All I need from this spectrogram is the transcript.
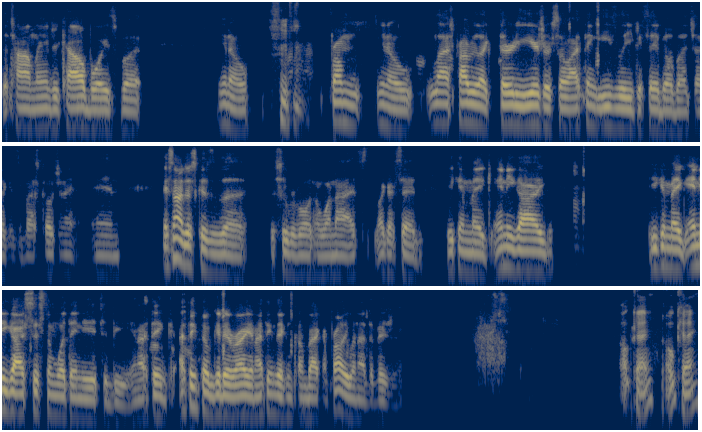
the Tom Landry Cowboys, but you know, from you know last probably like thirty years or so, I think easily you could say Bill Belichick is the best coach in it, and it's not just because of the the Super Bowls and whatnot. It's like I said, he can make any guy. He can make any guy's system what they need it to be, and I think I think they'll get it right, and I think they can come back and probably win that division. Okay, okay.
